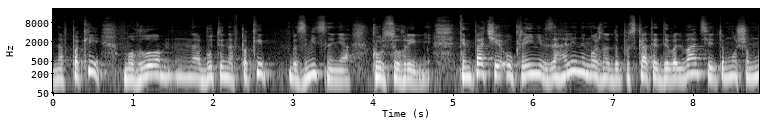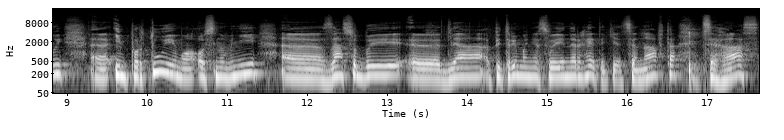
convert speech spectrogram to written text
Навпаки, могло бути навпаки. Зміцнення курсу гривні. Тим паче Україні взагалі не можна допускати девальвації, тому що ми е, імпортуємо основні е, засоби е, для підтримання своєї енергетики. Це нафта, це газ,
